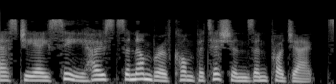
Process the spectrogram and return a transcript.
SGAC hosts a number of competitions and projects.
